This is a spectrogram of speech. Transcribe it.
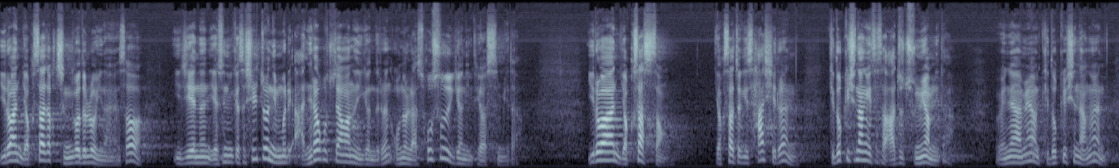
이러한 역사적 증거들로 인하여서 이제는 예수님께서 실존 인물이 아니라고 주장하는 의견들은 오늘날 소수 의견이 되었습니다. 이러한 역사성, 역사적인 사실은 기독교 신앙에 있어서 아주 중요합니다. 왜냐하면 기독교 신앙은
